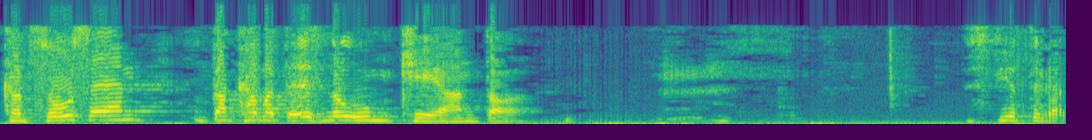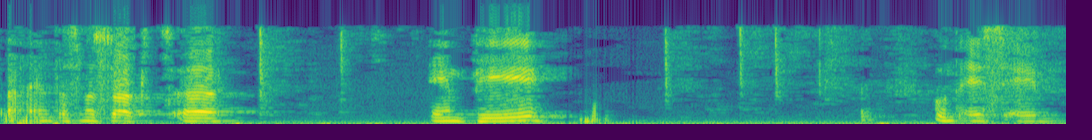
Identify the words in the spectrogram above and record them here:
kann so sein und dann kann man das noch umkehren da. Das vierte wäre dann, dass man sagt, äh, MP und SM.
